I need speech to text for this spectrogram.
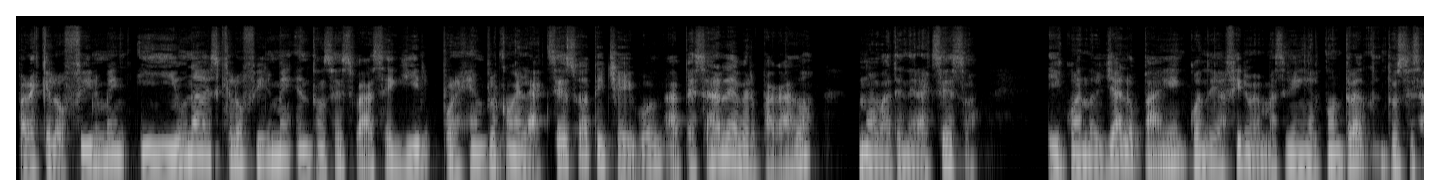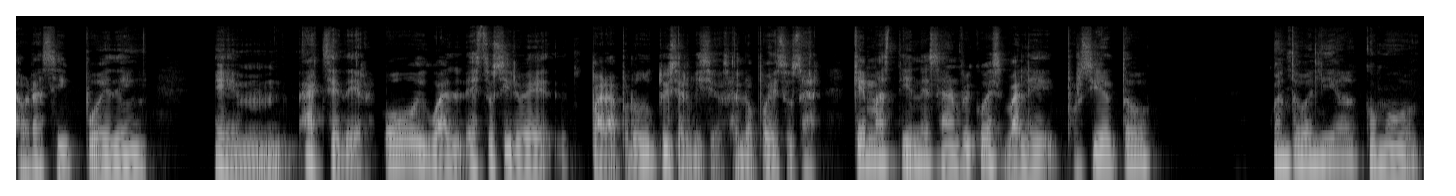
para que lo firmen y una vez que lo firmen, entonces va a seguir, por ejemplo, con el acceso a Teachable, a pesar de haber pagado, no va a tener acceso. Y cuando ya lo paguen, cuando ya firmen más bien el contrato, entonces ahora sí pueden em, acceder. O igual esto sirve para producto y servicios, lo puedes usar. ¿Qué más tiene Send Request? Vale, por cierto, ¿cuánto valía? Como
